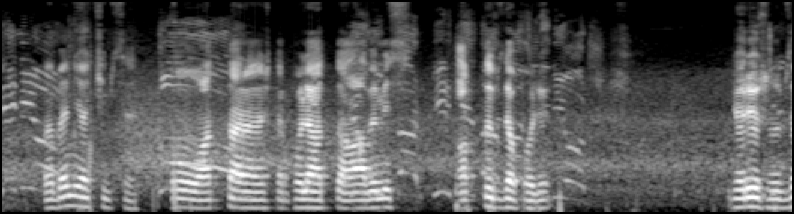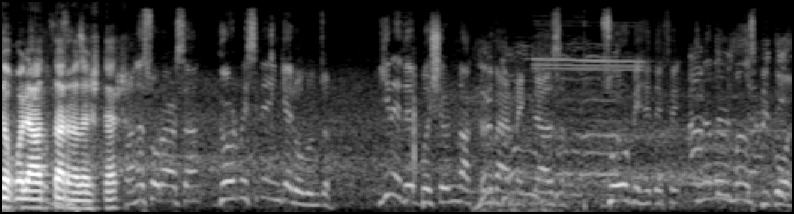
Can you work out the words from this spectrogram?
deniyor. ha ben ya kimse o attı arkadaşlar golü attı abimiz attı bize golü. Görüyorsunuz bize gol attı arkadaşlar. Bana sorarsan görmesine engel olundu. Yine de başarının hakkını vermek lazım. Zor bir hedefe inanılmaz bir gol.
